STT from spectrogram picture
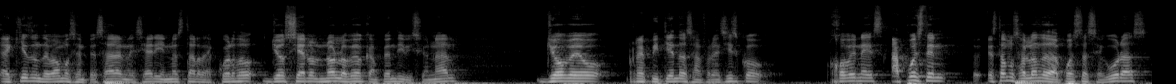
aquí es donde vamos a empezar a iniciar y no estar de acuerdo. Yo Seattle no lo veo campeón divisional. Yo veo repitiendo a San Francisco. Jóvenes, apuesten estamos hablando de apuestas seguras.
